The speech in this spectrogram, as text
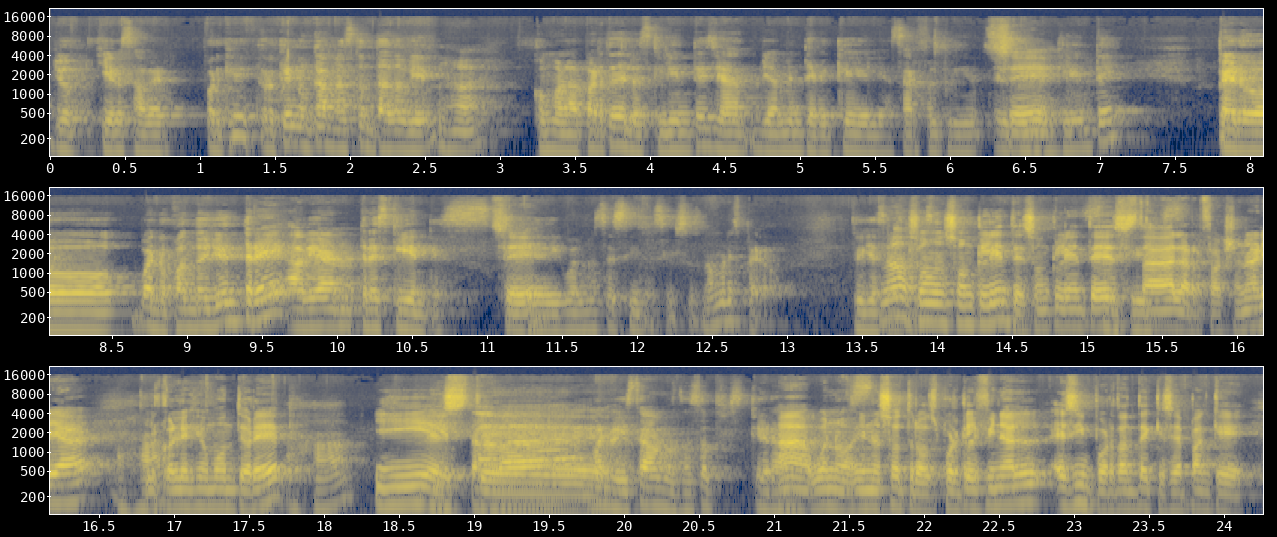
yo quiero saber, porque creo que nunca me has contado bien, Ajá. como la parte de los clientes, ya, ya me enteré que Eleazar fue el, primer- el Sí. primer cliente. Pero bueno, cuando yo entré, habían tres clientes. Sí. igual no sé si decir sus nombres, pero tú ya No, sabes. son, son clientes, son clientes. Son Está la refaccionaria, Ajá. el colegio Monteorep y, Y este... estaba, bueno, y estábamos nosotros, que. Ah, bueno, y nosotros, porque al final es importante que sepan que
